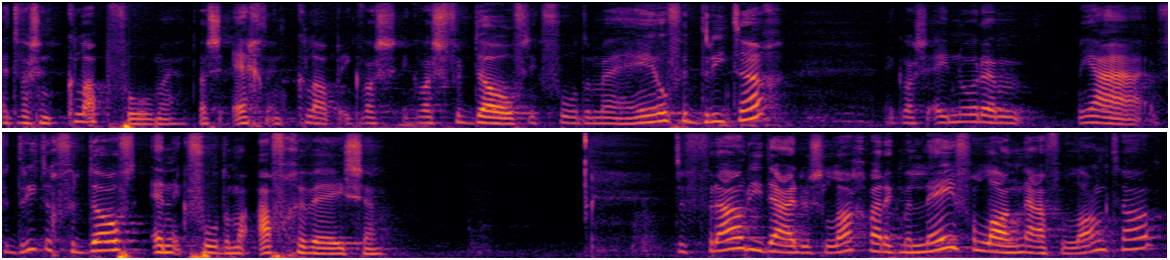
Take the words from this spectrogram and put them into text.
Het was een klap voor me. Het was echt een klap. Ik was, ik was verdoofd. Ik voelde me heel verdrietig. Ik was enorm ja, verdrietig, verdoofd en ik voelde me afgewezen. De vrouw die daar dus lag, waar ik mijn leven lang naar verlangd had,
